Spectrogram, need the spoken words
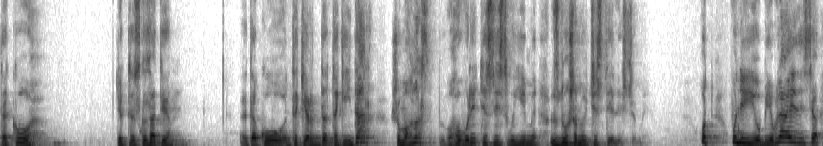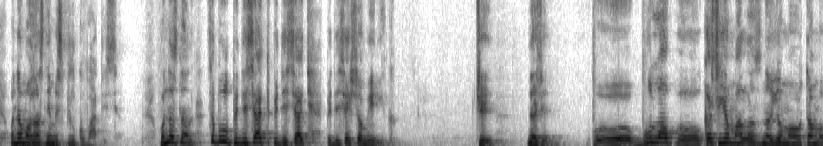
таку, як сказати, таку, такий, такий дар, що могла говорити зі своїми з душами в чистилищами. От вони їй об'являються, вона могла з ними спілкуватися. Вона знала, це був 50, 50, 57 рік. Чи, значить, була, каже, я мала знайомого там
